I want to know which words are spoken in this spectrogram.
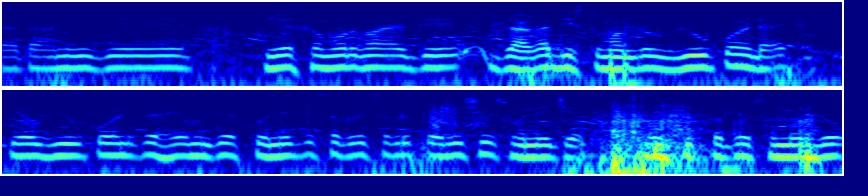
सध्या आता आणि जे हे समोर ते जागा दिसतो. मला जो व्ह्यू पॉईंट आहे या व्ह्यू पॉईंटचं हे म्हणजे सोन्याचे सगळे सगळे पॉलिशी सोन्याचे आहे बघू शकता तो समोर जो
